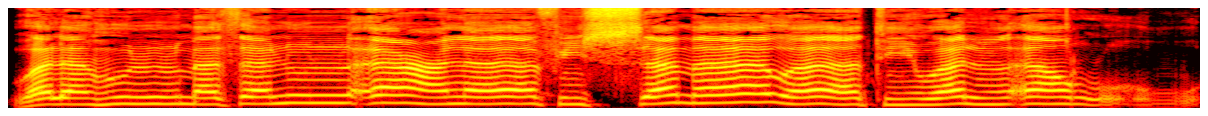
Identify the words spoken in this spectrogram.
وله المثل الأعلى في السماوات والأرض.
